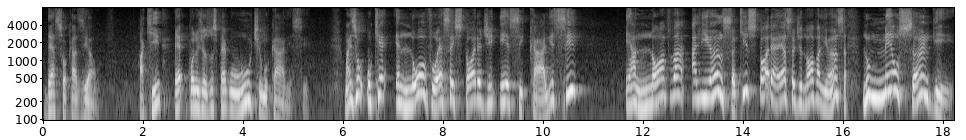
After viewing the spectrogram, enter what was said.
dessa ocasião. Aqui é quando Jesus pega o último cálice. Mas o, o que é novo, essa história de esse cálice, é a nova aliança. Que história é essa de nova aliança? No meu sangue.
